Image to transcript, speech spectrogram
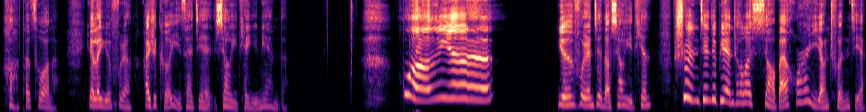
哈，他错了，原来云夫人还是可以再见萧逸天一面的。王爷，云夫人见到萧逸天，瞬间就变成了小白花一样纯洁。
